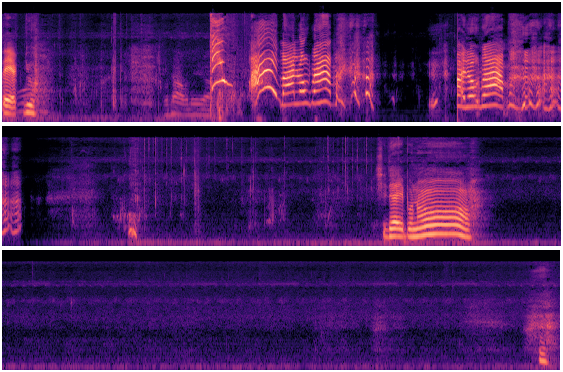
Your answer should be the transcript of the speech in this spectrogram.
แตกอยู่อ้ายมาลงน้ำไปลงน้ำสิได้บ่เนาะได้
